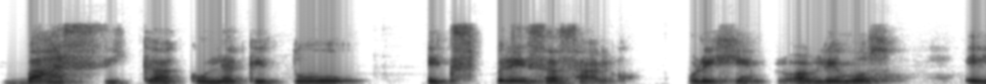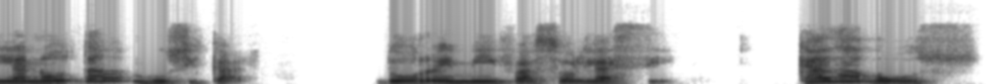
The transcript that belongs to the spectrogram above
básica con la que tú expresas algo. Por ejemplo, hablemos en la nota musical, do, re, mi, fa, sol, la, si. Cada voz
